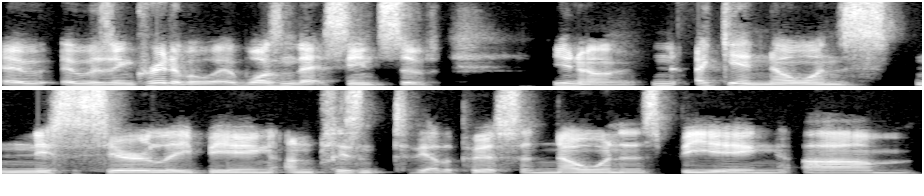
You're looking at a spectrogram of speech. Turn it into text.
it, it was incredible. It wasn't that sense of, you know, again, no one's necessarily being unpleasant to the other person. No one is being, um,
